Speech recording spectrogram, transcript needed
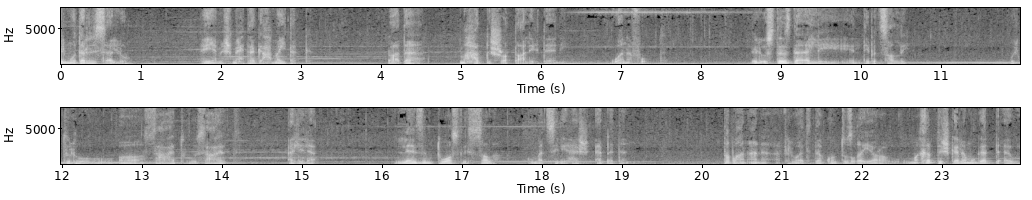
المدرس قال له هي مش محتاجة حمايتك بعدها محدش رد عليه تاني وأنا فقت. الأستاذ ده قال لي أنت بتصلي؟ قلت له آه ساعات وساعات. قال لي لأ لازم تواصلي الصلاة وما تسيبيهاش أبدا. طبعا أنا في الوقت ده كنت صغيرة وما خدتش كلامه جد قوي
